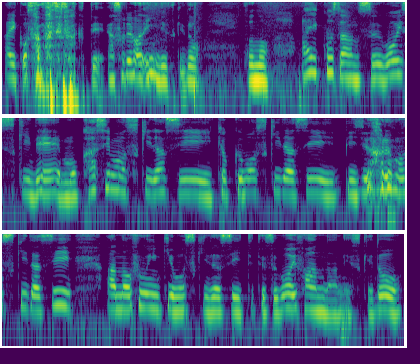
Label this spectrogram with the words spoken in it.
愛子様じゃなくて。それはいいんですけど。その愛子さんすごい好きでもう歌詞も好きだし曲も好きだしビジュアルも好きだしあの雰囲気も好きだしって言ってすごいファンなんですけど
